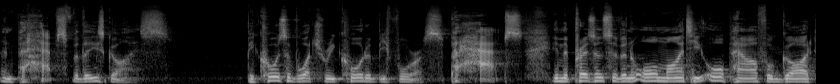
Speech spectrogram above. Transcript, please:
And perhaps for these guys, because of what's recorded before us, perhaps in the presence of an almighty, all powerful God,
